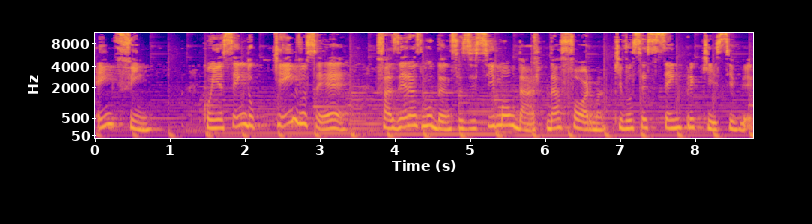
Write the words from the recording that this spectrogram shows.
enfim, conhecendo quem você é, fazer as mudanças e se moldar da forma que você sempre quis se ver.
